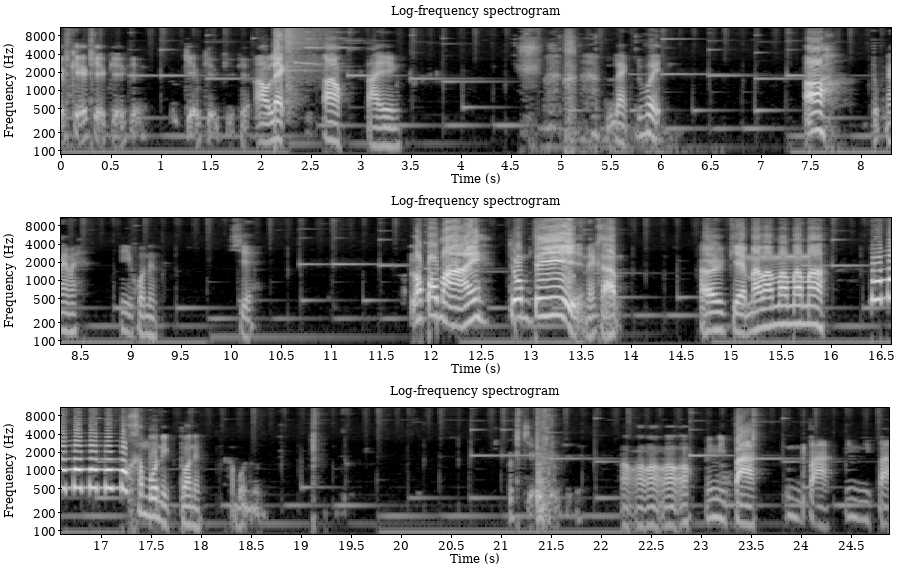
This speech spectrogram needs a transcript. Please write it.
โอเคโอเคโอเคโอเคโอเคโอเคโอเคเอาแหลกเอาตายเองแหลกด้วยอะจบง่ายไหมมีคนหนึ่งเขีย ล็อกเป้าหมายโจมตีนะครับโอเคมามามามามามามามามามามาข้างบนอีกตัวหนึ่งข้างบนโอเคโอเคเอาเอาเอาเอาเอาไม่มีปลาไม่มีปลาไม่มีปลา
